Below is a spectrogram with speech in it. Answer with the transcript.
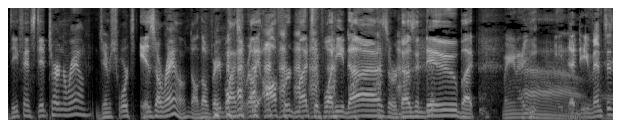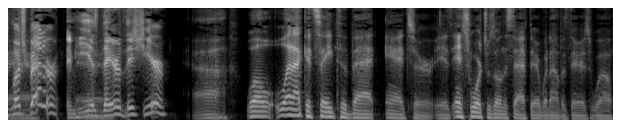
defense did turn around. Jim Schwartz is around, although Vrabel hasn't really offered much of what he does or doesn't do. But I mean, he, he- the defense is much better, and he is there this year. Uh, well, what I could say to that answer is, and Schwartz was on the staff there when I was there as well,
